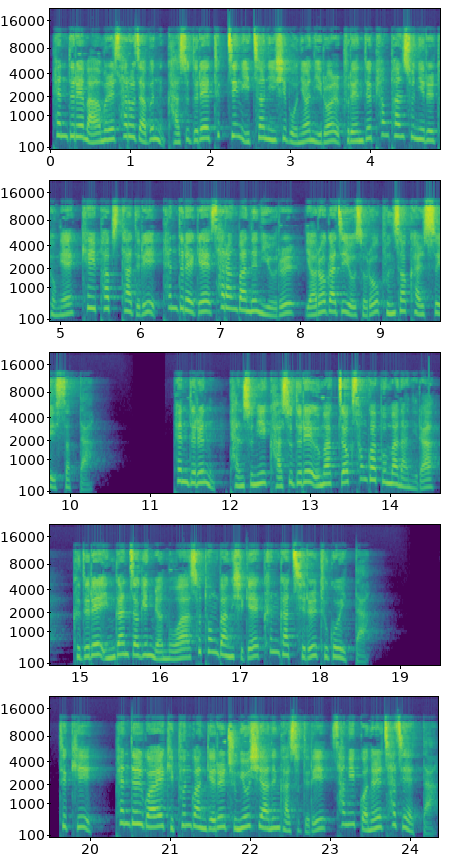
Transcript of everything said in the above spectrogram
팬들의 마음을 사로잡은 가수들의 특징 2025년 1월 브랜드 평판 순위를 통해 K-팝 스타들이 팬들에게 사랑받는 이유를 여러 가지 요소로 분석할 수 있었다. 팬들은 단순히 가수들의 음악적 성과뿐만 아니라 그들의 인간적인 면모와 소통 방식에 큰 가치를 두고 있다. 특히 팬들과의 깊은 관계를 중요시하는 가수들이 상위권을 차지했다.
